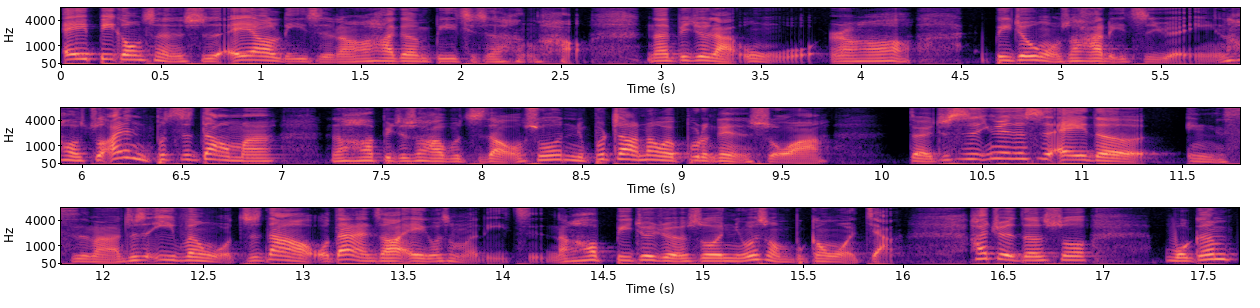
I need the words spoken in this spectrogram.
A B 工程师 A 要离职，然后他跟 B 其实很好，那 B 就来问我，然后 B 就问我说他离职原因，然后我说哎你不知道吗？然后 B 就说他不知道，我说你不知道那我也不能跟你说啊，对，就是因为这是 A 的隐私嘛，就是 even 我知道，我当然知道 A 为什么离职，然后 B 就觉得说你为什么不跟我讲？他觉得说。我跟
